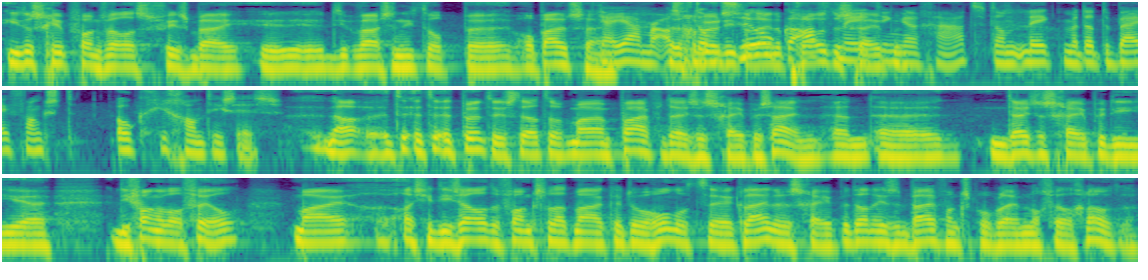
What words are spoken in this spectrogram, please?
ieder schip vangt wel eens vis bij eh, die, waar ze niet op, eh, op uit zijn. Ja, ja, maar als het om zulke grote schepen. gaat... dan leek me dat de bijvangst ook gigantisch is. Nou, het, het, het punt is dat er maar een paar van deze schepen zijn. En deze schepen die, die vangen wel veel. Maar als je diezelfde vangst laat maken door 100 eh, kleinere schepen... dan is het bijvangstprobleem nog veel groter.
